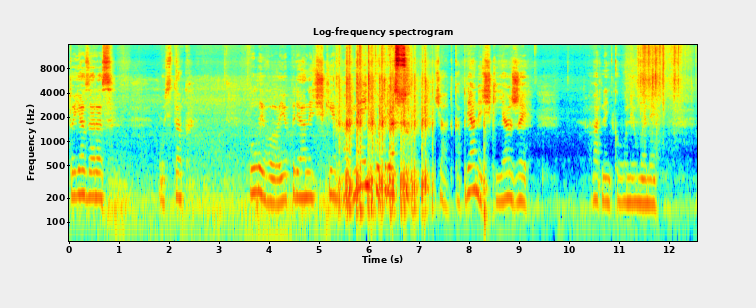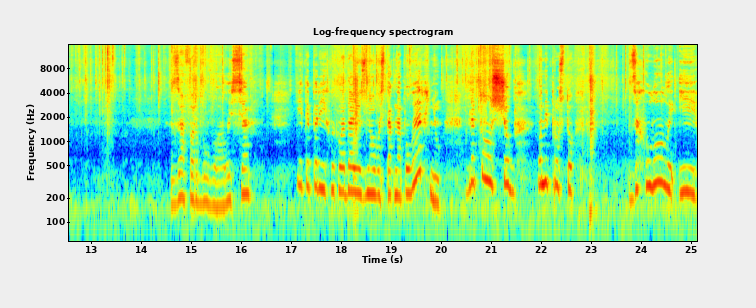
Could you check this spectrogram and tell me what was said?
то я зараз ось так поливаю прянички, гарненько трясу. Чатка, прянички я вже гарненько вони в мене зафарбувалися. І тепер їх викладаю знову ось так на поверхню, для того, щоб вони просто захололи і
